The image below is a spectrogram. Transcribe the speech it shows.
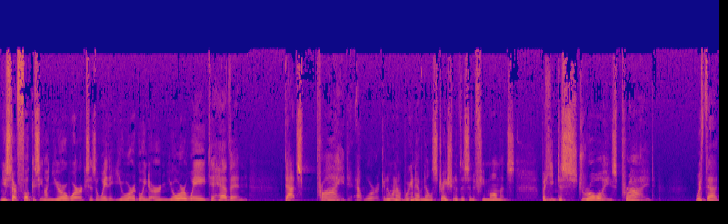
When you start focusing on your works as a way that you're going to earn your way to heaven, that's pride at work. And I wanna, we're going to have an illustration of this in a few moments. But he destroys pride with that.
